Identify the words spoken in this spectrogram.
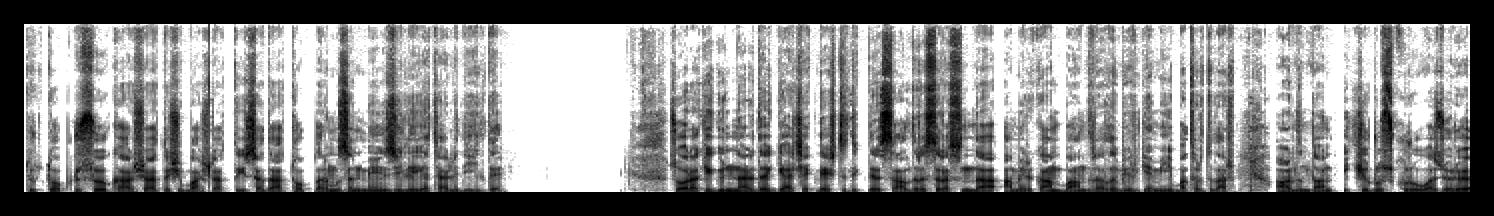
Türk topçusu karşı ateşi başlattıysa da toplarımızın menzili yeterli değildi. Sonraki günlerde gerçekleştirdikleri saldırı sırasında Amerikan bandıralı bir gemiyi batırdılar. Ardından iki Rus kruvazörü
